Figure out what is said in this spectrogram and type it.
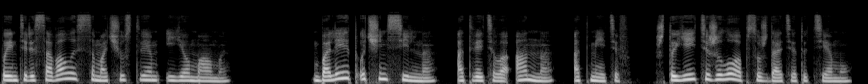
поинтересовалась самочувствием ее мамы. «Болеет очень сильно», ответила Анна, отметив, что ей тяжело обсуждать эту тему.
